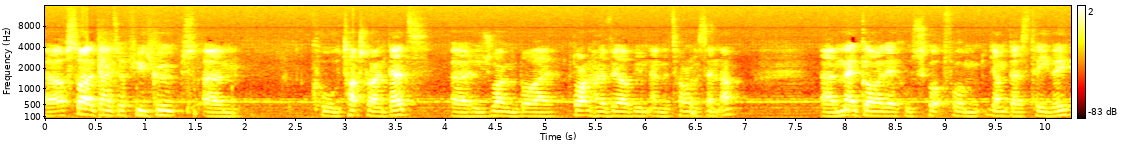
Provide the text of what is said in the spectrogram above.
Uh, I've started going to a few groups um, called Touchline Dads, uh, who's run by Brighton Hove Albion and the Tarner Centre. Uh, met a guy there called Scott from Young Dads TV.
